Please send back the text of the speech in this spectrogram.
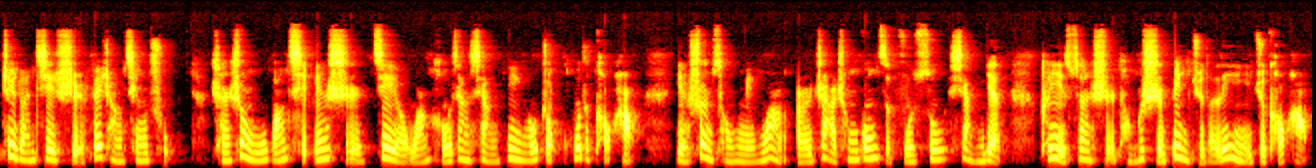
这段记事非常清楚。陈胜吴广起兵时，既有王侯将相宁有种乎的口号，也顺从名望而诈称公子扶苏项燕，可以算是同时并举的另一句口号。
